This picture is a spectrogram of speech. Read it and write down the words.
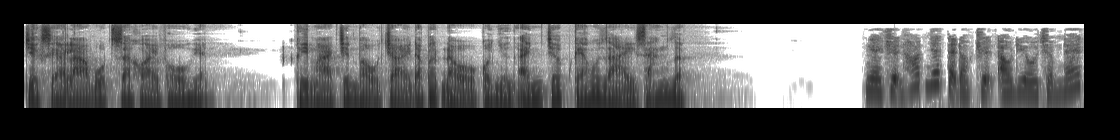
Chiếc xe lao bút ra khỏi phố huyện khi mà trên bầu trời đã bắt đầu có những ánh chớp kéo dài sáng rực. Nghe chuyện hot nhất tại đọc audio.net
